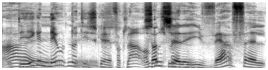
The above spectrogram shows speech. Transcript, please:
Nej, det er ikke nævnt, når det, de skal forklare ombudsmanden. Sådan ser det i hvert fald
